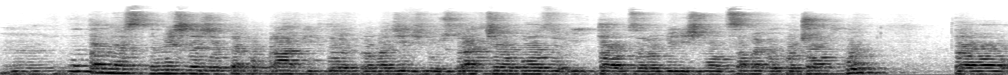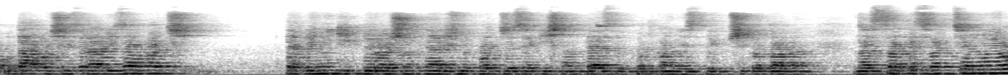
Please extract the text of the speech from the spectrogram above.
Mm, Natomiast myślę, że te poprawki, które wprowadziliśmy już w trakcie obozu i to, co robiliśmy od samego początku, to udało się zrealizować. Te wyniki, które osiągnęliśmy podczas jakichś tam testów pod koniec tych przygotowań nas satysfakcjonują,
